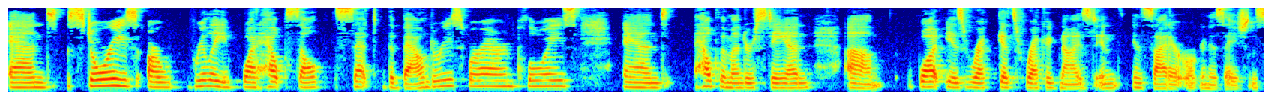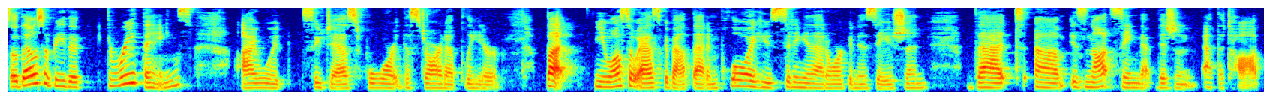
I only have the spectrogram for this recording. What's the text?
And stories are really what helps set the boundaries for our employees and help them understand um, what is rec- gets recognized in inside our organization. So those would be the three things I would suggest for the startup leader. But you also ask about that employee who's sitting in that organization that um, is not seeing that vision at the top.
